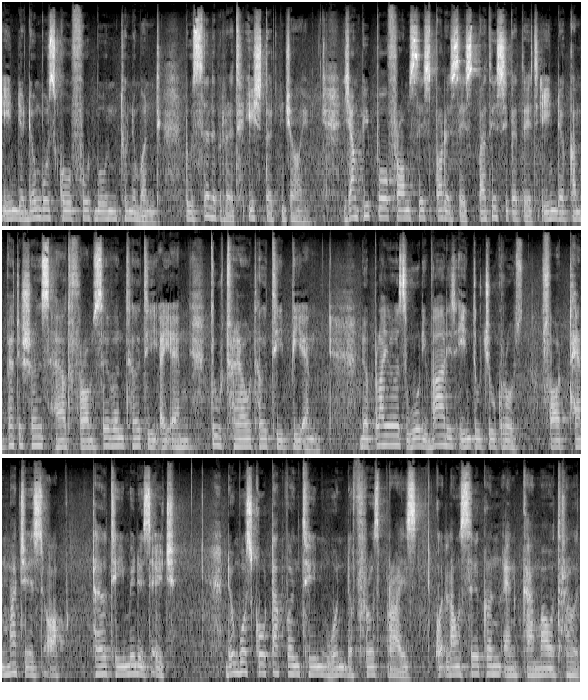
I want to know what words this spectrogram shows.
in the Don Bosco football tournament to celebrate Easter joy. Young people from six parishes participated in the competitions held from 7.30 a.m to 12.30 p.m. The players were divided into two groups for 10 matches of 30 minutes each. Don Bosco Takvan team won the first prize, Quat Long second, and Cà Mau third.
